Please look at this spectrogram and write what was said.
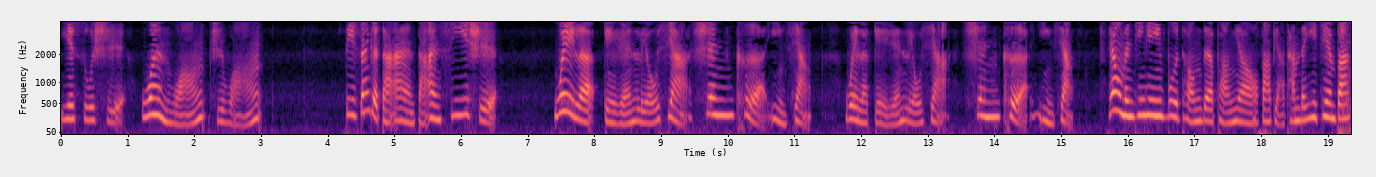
耶稣是万王之王。第三个答案，答案 C 是为了给人留下深刻印象，为了给人留下深刻印象。让我们听听不同的朋友发表他们的意见吧。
